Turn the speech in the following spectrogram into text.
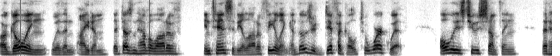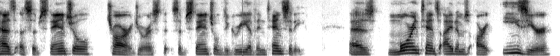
are going with an item that doesn't have a lot of intensity, a lot of feeling. And those are difficult to work with. Always choose something that has a substantial charge or a substantial degree of intensity as more intense items are easier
